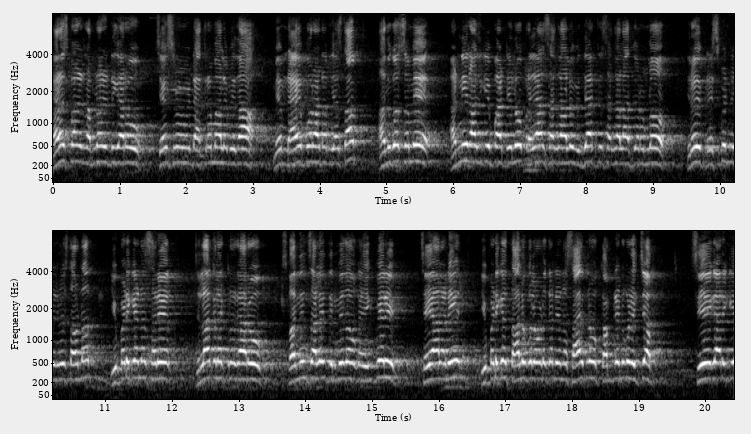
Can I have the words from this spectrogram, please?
correspondent Ramanareddy గారు చేసినటువంటి అక్రమాల మీద మేము న్యాయ పోరాటం చేస్తాం. అందుకోసమే అన్ని రాజకీయ పార్టీలు ప్రజా సంఘాలు విద్యార్థి సంఘాల ఆధ్వర్యంలో ఈరోజు ప్రెస్ మీట్ నిర్వహిస్తా ఉన్నాం. ఇప్పటికైనా సరే జిల్లా కలెక్టర్ గారు స్పందించాలి. దీని మీద ఒక ఎంక్వైరీ చేయాలని ఇప్పటికే తాలూకాలో కూడా నిన్న సాయంత్రం కంప్లైంట్ కూడా ఇచ్చాం. సిఐ గారికి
